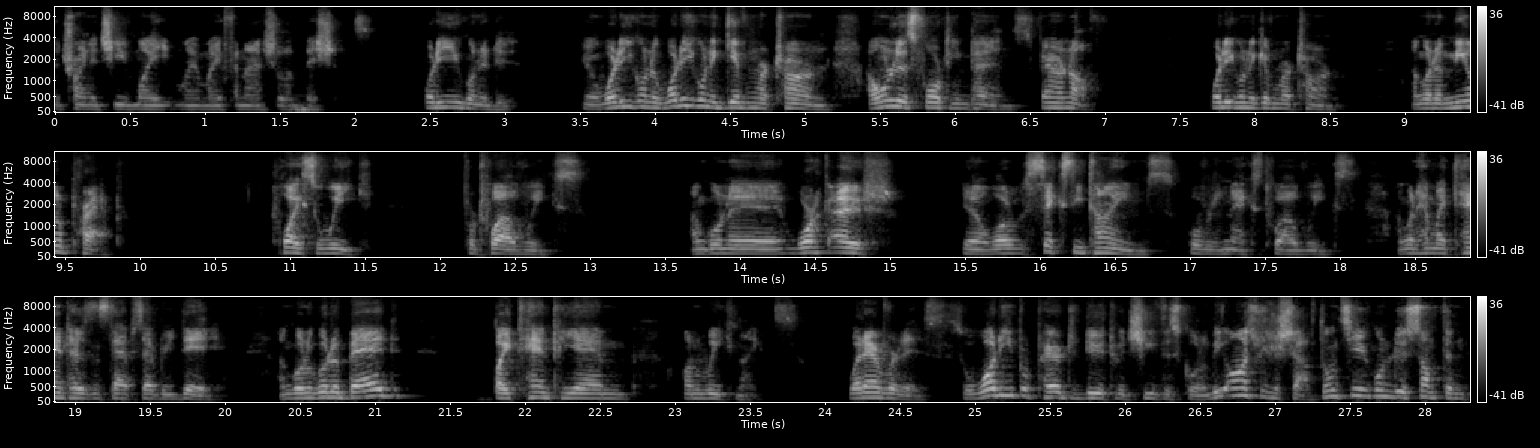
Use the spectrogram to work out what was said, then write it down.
to try and achieve my my, my financial ambitions. What are you going to do? You know, what are you going to what are you going to give in return? I want to lose 14 pounds. Fair enough. What are you going to give in return? I'm going to meal prep twice a week for 12 weeks. I'm going to work out, you know, what 60 times over the next 12 weeks. I'm going to have my 10,000 steps every day. I'm going to go to bed by 10 p.m. on weeknights. Whatever it is. So, what are you prepared to do to achieve this goal? And be honest with yourself. Don't say you're going to do something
